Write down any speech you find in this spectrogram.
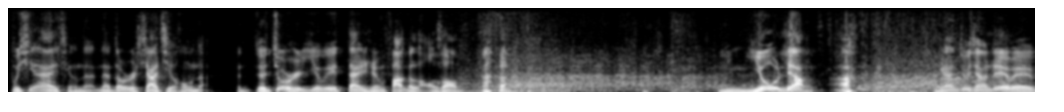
不信爱情的那都是瞎起哄的，这就是因为单身发个牢骚。你你又亮了啊！你看，就像这位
